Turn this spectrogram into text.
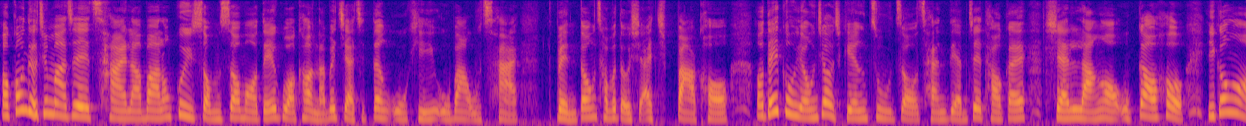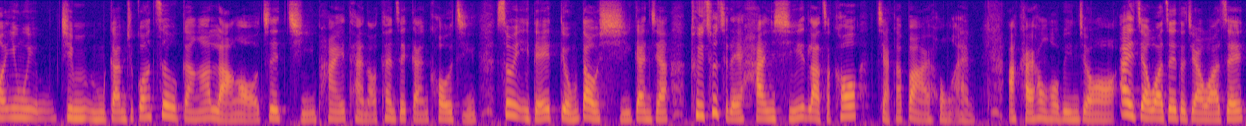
哦，讲到即马这菜啦肉拢贵松松哦，伫咧外口若要食一顿有鱼有肉有菜。便当差不多是爱一百块。哦，第一高雄有一间自助餐店，这头家是人哦有够好。伊讲哦，因为真毋甘就讲做工啊人哦，这钱歹趁哦，趁这艰苦钱，所以伊伫中昼时间遮推出一个限时六十块食较饱的方案，啊，开放互民众哦，爱食偌济就食偌济。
